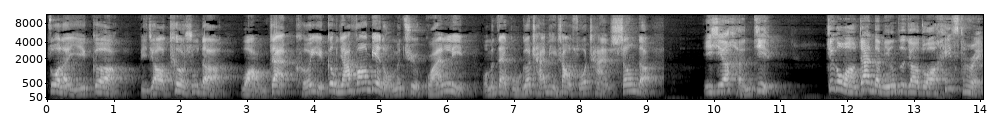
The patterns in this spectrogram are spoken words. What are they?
做了一个比较特殊的网站，可以更加方便的我们去管理我们在谷歌产品上所产生的一些痕迹。这个网站的名字叫做 history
